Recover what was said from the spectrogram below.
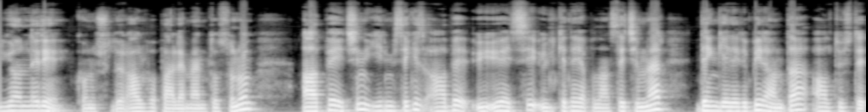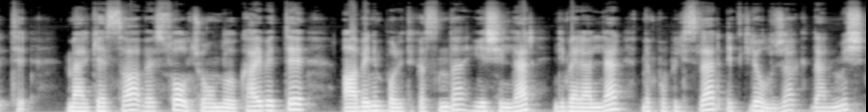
yönleri konuşuluyor Avrupa Parlamentosu'nun. AP için 28 AB üyesi ülkede yapılan seçimler dengeleri bir anda alt üst etti. Merkez sağ ve sol çoğunluğu kaybetti. AB'nin politikasında yeşiller, liberaller ve popülistler etkili olacak denmiş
